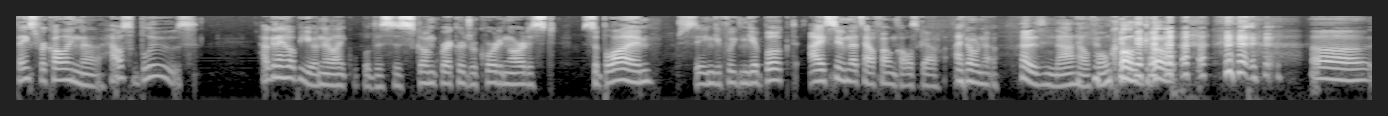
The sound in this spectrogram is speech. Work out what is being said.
thanks for calling the House of Blues. How can I help you? And they're like, well, this is Skunk Records recording artist Sublime, seeing if we can get booked. I assume that's how phone calls go. I don't know. that is not how phone calls go. Uh,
